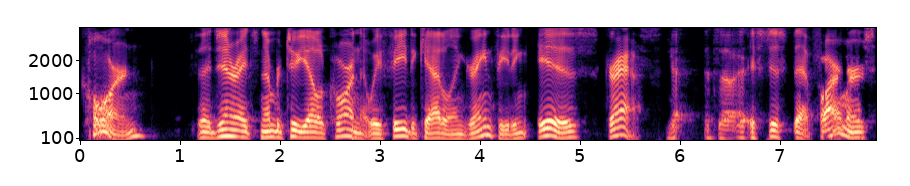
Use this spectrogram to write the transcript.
corn that generates number two yellow corn that we feed to cattle in grain feeding is grass. Yeah, it's a. It's just that farmers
